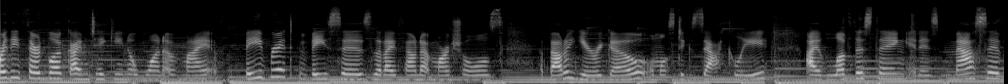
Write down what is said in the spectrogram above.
For the third look, I'm taking one of my favorite vases that I found at Marshalls about a year ago, almost exactly. I love this thing. It is massive,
